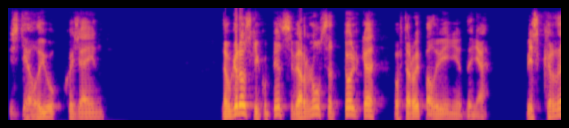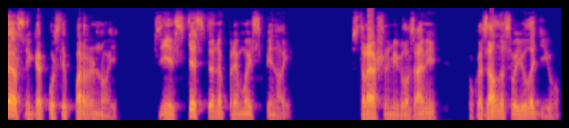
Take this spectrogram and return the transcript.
Сделаю, хозяин. Новгородский купец вернулся только во второй половине дня, весь красный, как после парной, с неестественно прямой спиной. Страшными глазами указал на свою ладью.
